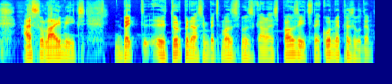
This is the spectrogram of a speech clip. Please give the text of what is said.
esmu laimīgs, bet uh, turpināsim pēc mazas muzikālās pauzītes, nekur nepazūdam.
